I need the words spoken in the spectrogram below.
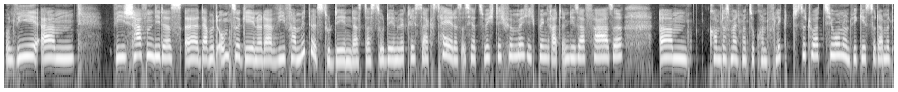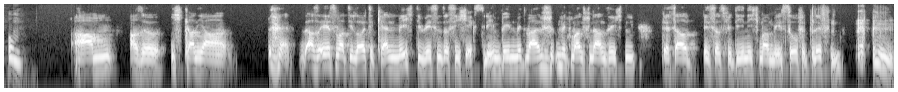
Und wie, ähm, wie schaffen die das, äh, damit umzugehen oder wie vermittelst du denen das, dass du denen wirklich sagst, hey, das ist jetzt wichtig für mich, ich bin gerade in dieser Phase. Ähm, kommt das manchmal zu Konfliktsituationen und wie gehst du damit um? Um, ähm, also ich kann ja, also erstmal die Leute kennen mich, die wissen, dass ich extrem bin mit, mein, mit manchen Ansichten. Deshalb ist das für die nicht mal mehr so verblüffend.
